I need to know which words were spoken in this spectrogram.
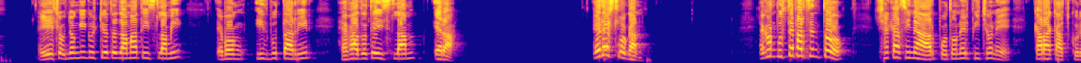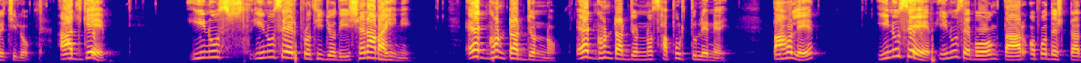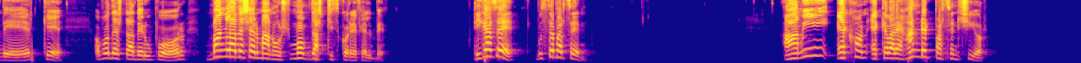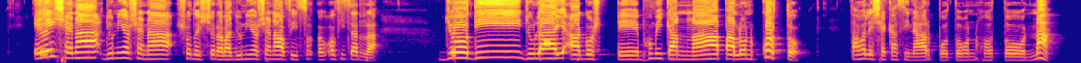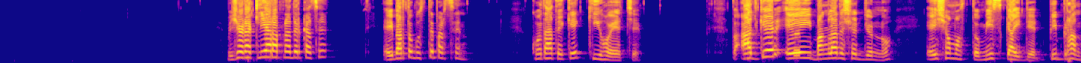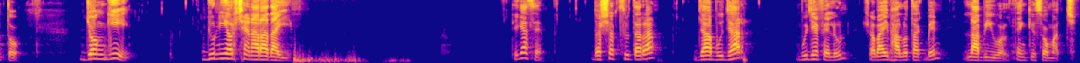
এই জঙ্গি গোষ্ঠী হচ্ছে জামাত ইসলামী এবং হিজবুত তাহরির হেফাজতে ইসলাম এরা। এদের স্লোগান। এখন বুঝতে পারছেন তো, শেখ হাসিনার পতনের পিছনে কারা কাজ করেছিল? আজকে ইনুস, ইনুসের প্রতি যদি সেনাবাহিনী এক ঘণ্টার জন্য, এক ঘণ্টার জন্য সাপুর তুলে নেয়, তাহলে ইনুসের, ইনুস এবং তার উপদেষ্টাদেরকে, উপদেষ্টাদের উপর বাংলাদেশের মানুষ মব জাস্টিস করে ফেলবে। ঠিক আছে? বুঝতে পারছেন? আমি এখন একেবারে হান্ড্রেড পার্সেন্ট শিওর এই সেনা জুনিয়র সেনা সদস্যরা বা জুনিয়র সেনা অফিস অফিসাররা যদি জুলাই আগস্টে ভূমিকা না পালন করত, তাহলে শেখ হাসিনার পতন হতো না। বিষয়টা ক্লিয়ার আপনাদের কাছে? এইবার তো বুঝতে পারছেন কোথা থেকে কি হয়েছে। তো আজকের এই বাংলাদেশের জন্য এই সমস্ত মিসগাইডেড বিভ্রান্ত জঙ্গি জুনিয়র সেনারা দায়ী। ঠিক আছে? দর্শক শ্রোতারা, যা বুঝার, বুঝে ফেলুন। সবাই ভালো থাকবেন। Love you all thank you so much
